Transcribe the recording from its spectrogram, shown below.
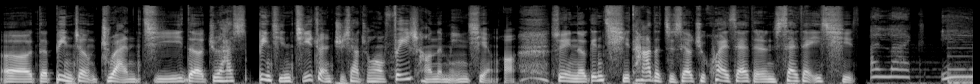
呃的病症转急的，就是他是病情急转直下状况非常的明显啊，所以呢跟其他的只是要去快筛的人塞在一起。I like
